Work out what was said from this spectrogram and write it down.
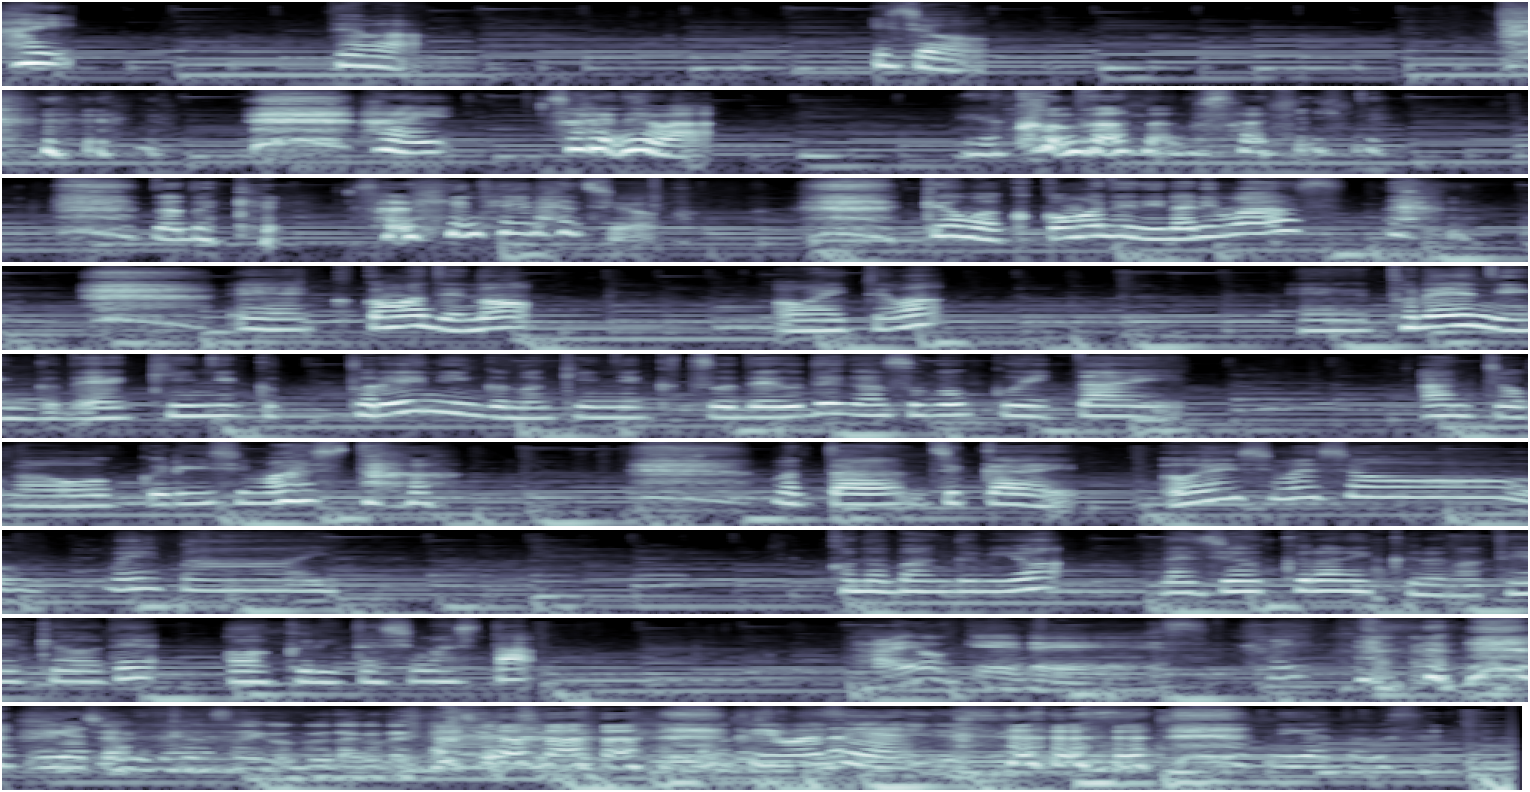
はい。では、以上。はい。それでは、このアンナの3人で、なんだっけ、3人でラジオ。今日はここまでになります。えー、ここまでのお相手は、えー、トレーニングで筋肉トレーニングの筋肉痛で腕がすごく痛いアンチョがお送りしました。また次回お会いしましょう。バイバイ。この番組はラジオクロニクルの提供でお送りいたしました。はい OK です。ありがとうございます。若干最後グダグダになっちゃう すいません。ありがとうございます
